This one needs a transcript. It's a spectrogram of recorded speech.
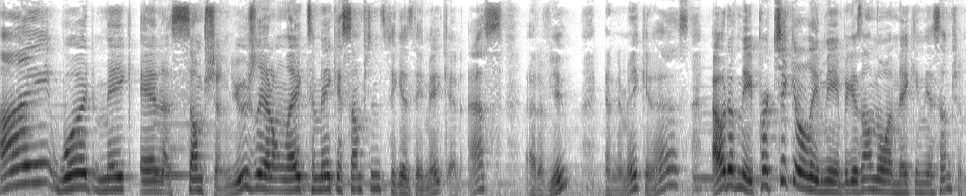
I would make an assumption. Usually, I don't like to make assumptions because they make an ass out of you and they make an ass out of me, particularly me because I'm the one making the assumption,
